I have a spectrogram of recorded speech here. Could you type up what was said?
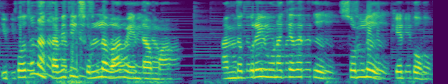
இப்போது நான் கவிதை சொல்லவா வேண்டாமா? அந்த குறை உனக்கு எதற்கு? சொல்லு கேட்போம்.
